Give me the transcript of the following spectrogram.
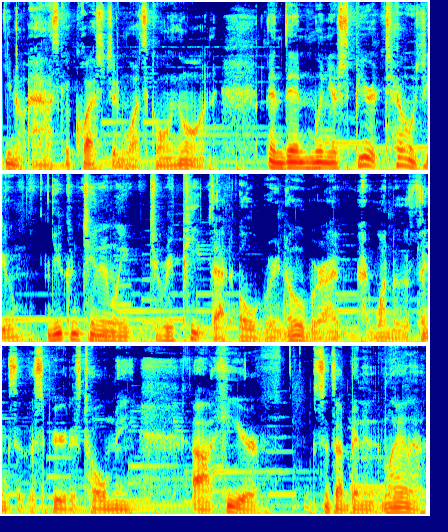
you know, ask a question, what's going on? And then when your spirit tells you, you continually to repeat that over and over. I, I one of the things that the spirit has told me uh, here since I've been in Atlanta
